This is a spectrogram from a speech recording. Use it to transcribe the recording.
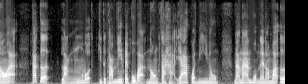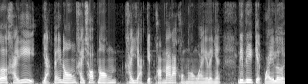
น้องอะถ้าเกิด หลังหมดกิจกรรมนี้ไปปุ๊บอะน้องจะหายากกว่านี้นะผมดังนั้นผมแนะนำว่าเออใครที่ อยากได้น้องใครชอบน้อง ใครอยากเก็บความน่ารักของน้องไว้อะไรเงี้ยรีบๆเก็บไว้เลย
